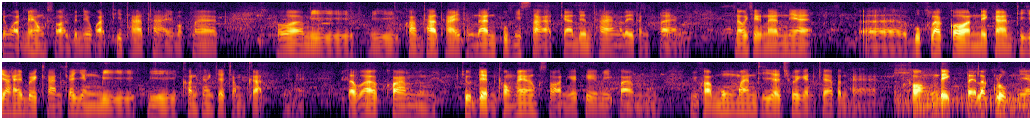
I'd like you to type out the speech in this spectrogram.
จังหวัดแม่ฮ่องสอนเป็นจังหวัดที่ท้าทายมาก ๆ เพราะว่ามีมีความท้าทายทางด้านภูมิศาสตร์ การเดินทางอะไรต่างๆ นอกจากนั้นเนี่ยบุคลากรในการที่จะให้บริการก็ยังมีมีค่อนข้างจะจำกัดนะฮะแต่ว่าความจุดเด่นของแม่ฮ่องสอนก็คือมีความมีความมุ่งมั่นที่จะช่วยกันแก้ปัญหา ของเด็กแต่ละกลุ่มเนี้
